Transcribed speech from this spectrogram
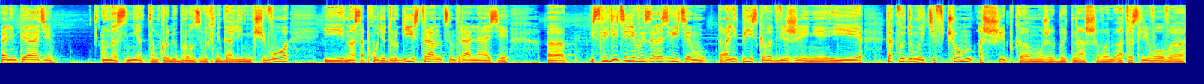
Олимпиаде. У нас нет там, кроме бронзовых медалей, ничего, и нас обходят другие страны Центральной Азии. А, и следите ли вы за развитием олимпийского движения? И как вы думаете, в чем ошибка, может быть, нашего отраслевого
